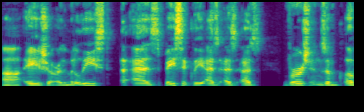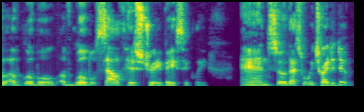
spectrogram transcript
uh, Asia or the Middle East as basically as as as versions of, of, of global of global South history, basically. And so that's what we try to do.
